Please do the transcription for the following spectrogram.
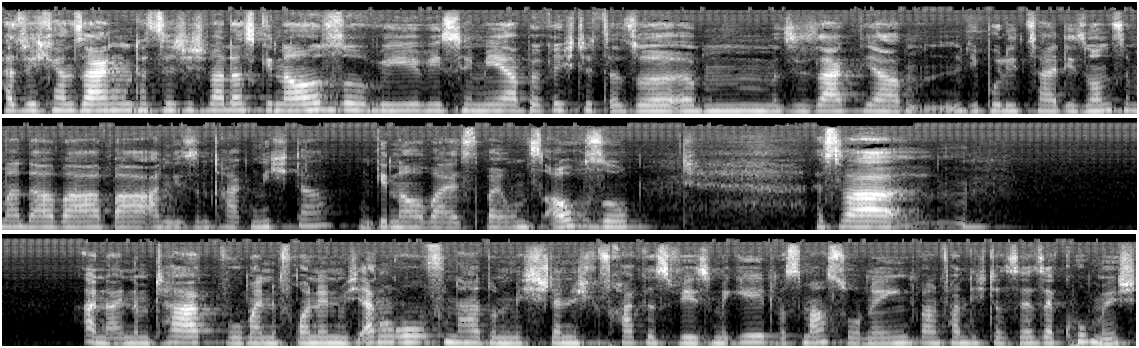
Also ich kann sagen, tatsächlich war das genauso, wie, wie Semea berichtet. Also ähm, sie sagt ja, die Polizei, die sonst immer da war, war an diesem Tag nicht da. Und genau war es bei uns auch so. Es war ähm, an einem Tag, wo meine Freundin mich angerufen hat und mich ständig gefragt hat, wie es mir geht, was machst du? Und irgendwann fand ich das sehr, sehr komisch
